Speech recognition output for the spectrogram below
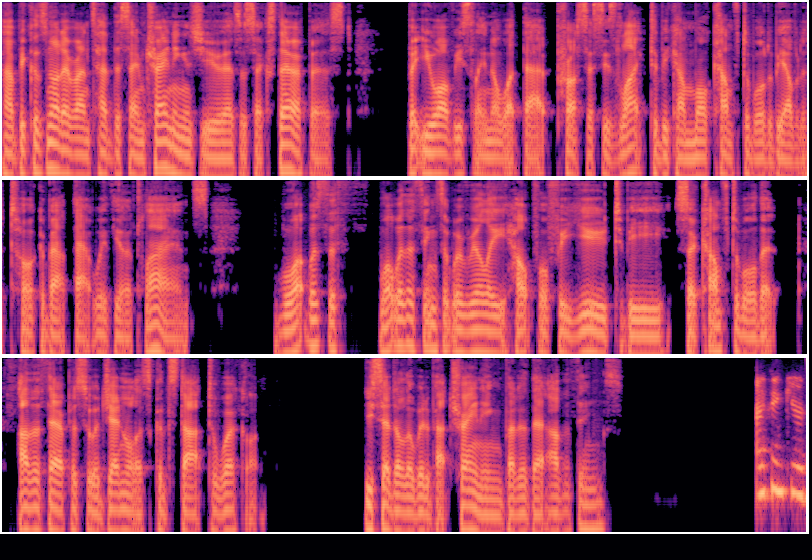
uh, because not everyone's had the same training as you as a sex therapist, but you obviously know what that process is like to become more comfortable to be able to talk about that with your clients. What was the what were the things that were really helpful for you to be so comfortable that other therapists who are generalists could start to work on? You said a little bit about training, but are there other things? I think you're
